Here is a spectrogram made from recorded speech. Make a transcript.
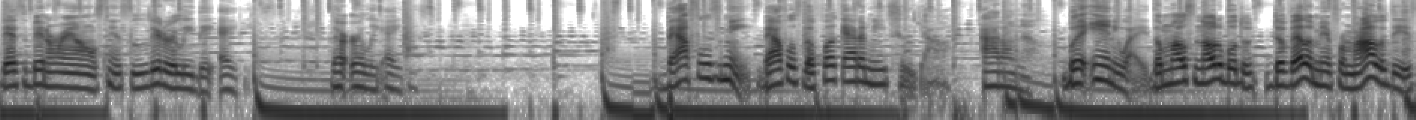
that's been around since literally the 80s, the early 80s? Baffles me, baffles the fuck out of me too, y'all. I don't know. But anyway, the most notable de- development from all of this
